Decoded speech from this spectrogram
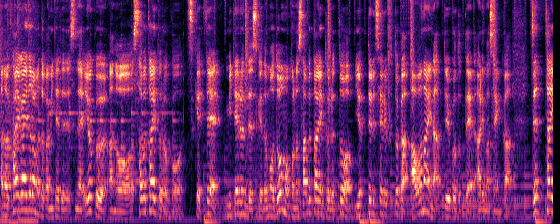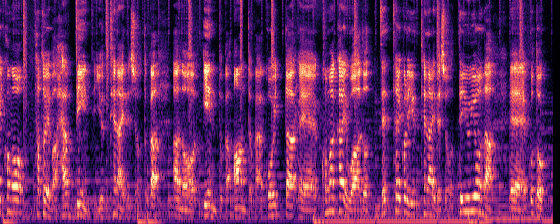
ああの海外ドラマとか見ててですねよくあのサブタイトルをこうつけて見てるんですけどもどうもこのサブタイトルと言ってるセリフとか合わないなっていうことってありませんか？絶対この例えば have been って言ってないでしょとかあの in とか on とかこういった、えー細かいワード絶対これ言ってないでしょっていうような、えーことを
